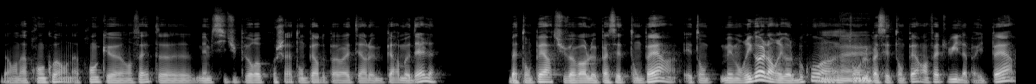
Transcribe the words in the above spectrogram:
Bah, On apprend quoi? On apprend que, en fait, même si tu peux reprocher à ton père de pas avoir été le père modèle, bah, ton père, tu vas voir le passé de ton père. Et ton... Même on rigole, on rigole beaucoup. Hein, Ouais. Ton- le passé de ton père, en fait, lui, il n'a pas eu de père.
